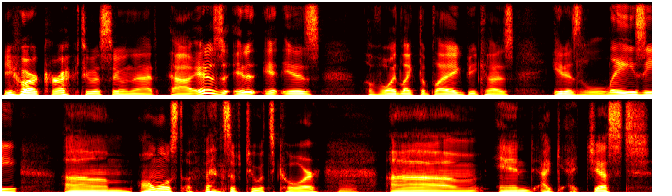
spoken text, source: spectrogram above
you are correct to assume that uh, it is. It it is avoid like the plague because it is lazy, um, almost offensive to its core, um, and I, I just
